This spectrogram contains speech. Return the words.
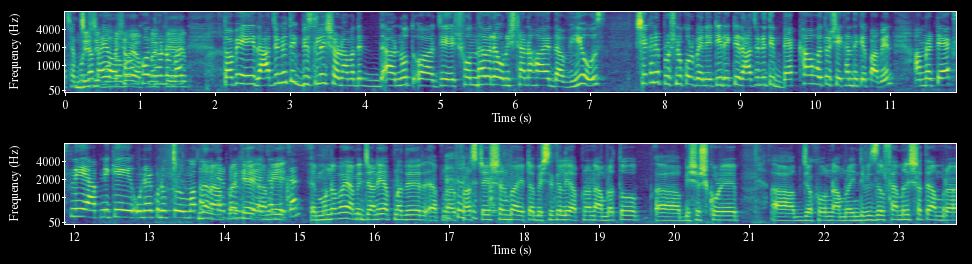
আচ্ছা মুন্না ভাই অসংখ্য ধন্যবাদ। তবে এই রাজনৈতিক বিশ্লেষণ আমাদের যে সন্ধ্যাবেলা অনুষ্ঠান হয় দ্য ভিউজ সেখানে প্রশ্ন করবেন এটির একটি রাজনৈতিক ব্যাখ্যাও হয়তো সেখান থেকে পাবেন। আমরা ট্যাক্স নিয়ে আপনি কি ওনার কোনো কোনো আপনাকে আমি মুন্না ভাই আমি জানি আপনাদের আপনার ফ্রাস্ট্রেশন বা এটা বেসিক্যালি আপনার আমরা তো বিশেষ করে যখন আমরা ইন্ডিভিজুয়াল ফ্যামিলির সাথে আমরা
